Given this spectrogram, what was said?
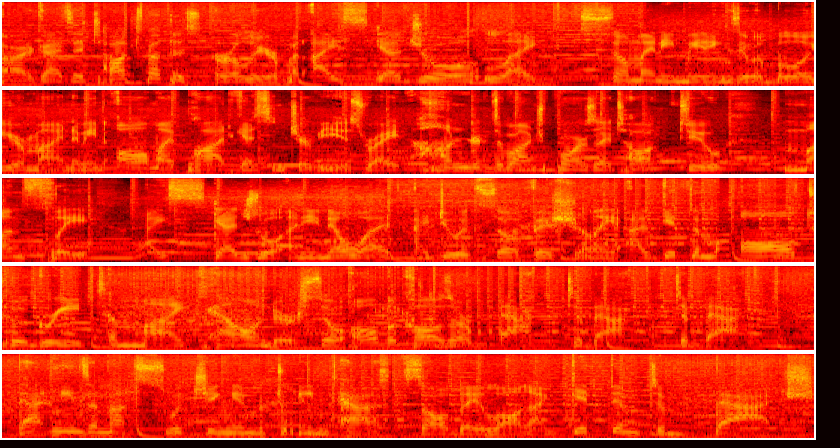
All right, guys, I talked about this earlier, but I schedule like so many meetings it would blow your mind. I mean, all my podcast interviews, right? Hundreds of entrepreneurs I talk to monthly. I schedule, and you know what? I do it so efficiently. I get them all to agree to my calendar. So all the calls are back to back to back. That means I'm not switching in between tasks all day long. I get them to batch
